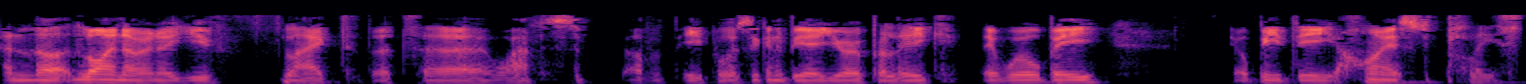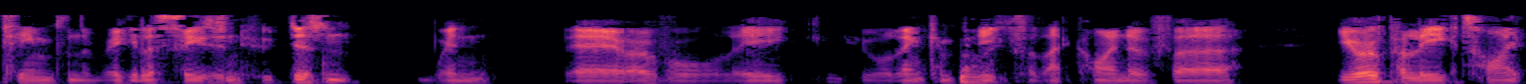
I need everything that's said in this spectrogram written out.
and Li- Lino, I know you've flagged that uh, what happens to other people? Is it going to be a Europa League? There will be. It'll be the highest placed team from the regular season who doesn't win their overall league, who will then compete for that kind of uh, Europa League type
